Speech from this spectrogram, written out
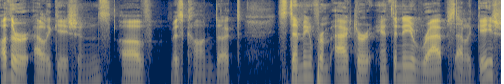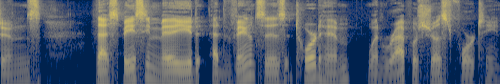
other allegations of misconduct stemming from actor Anthony Rapp's allegations that Spacey made advances toward him when Rapp was just 14.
